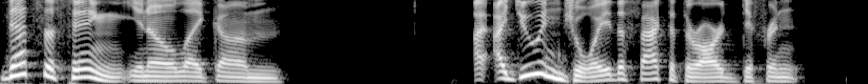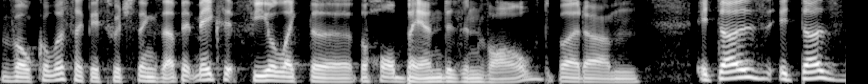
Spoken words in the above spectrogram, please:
That's the thing, you know, like um I, I do enjoy the fact that there are different vocalists, like they switch things up. It makes it feel like the the whole band is involved, but um it does it does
